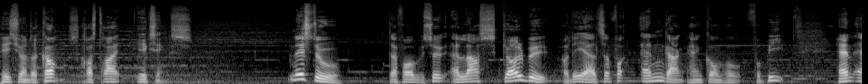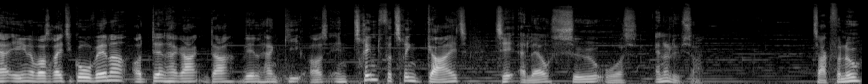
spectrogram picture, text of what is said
patreon.com xings Næste uge, der får vi besøg af Lars Skjoldby, og det er altså for anden gang, han kommer forbi. Han er en af vores rigtig gode venner, og den her gang, der vil han give os en trin for trin guide til at lave søgeordsanalyser. Tak for nu,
